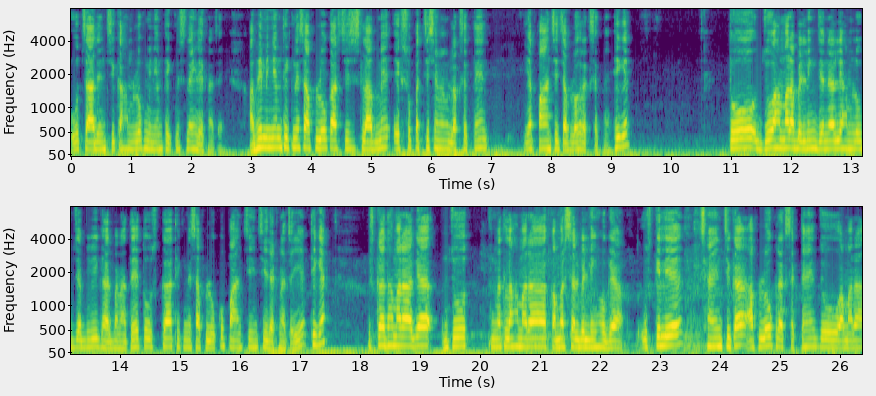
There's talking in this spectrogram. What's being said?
वो चार इंची का हम लोग मिनिमम थिकनेस नहीं रखना चाहिए। अभी मिनिमम थिकनेस आप लोग आर सी स्लैब में 125 सौ पच्चीस एम रख सकते हैं या पाँच इंच आप लोग रख सकते हैं, ठीक है? तो जो हमारा बिल्डिंग जनरली हम लोग जब भी घर बनाते हैं तो उसका थिकनेस आप लोग को पाँच इंच ही रखना चाहिए, ठीक है? उसके बाद हमारा आ गया जो मतलब हमारा कमर्शियल बिल्डिंग हो गया उसके लिए छः इंच का आप लोग रख सकते हैं, जो हमारा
